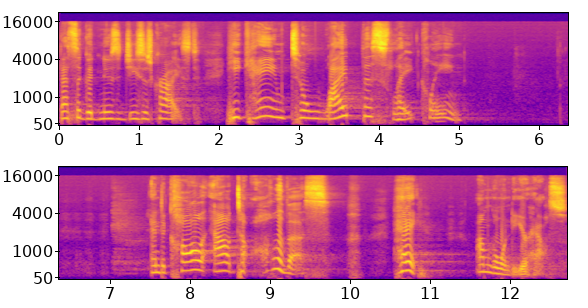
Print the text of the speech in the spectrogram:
That's the good news of Jesus Christ. He came to wipe the slate clean and to call out to all of us hey, I'm going to your house.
